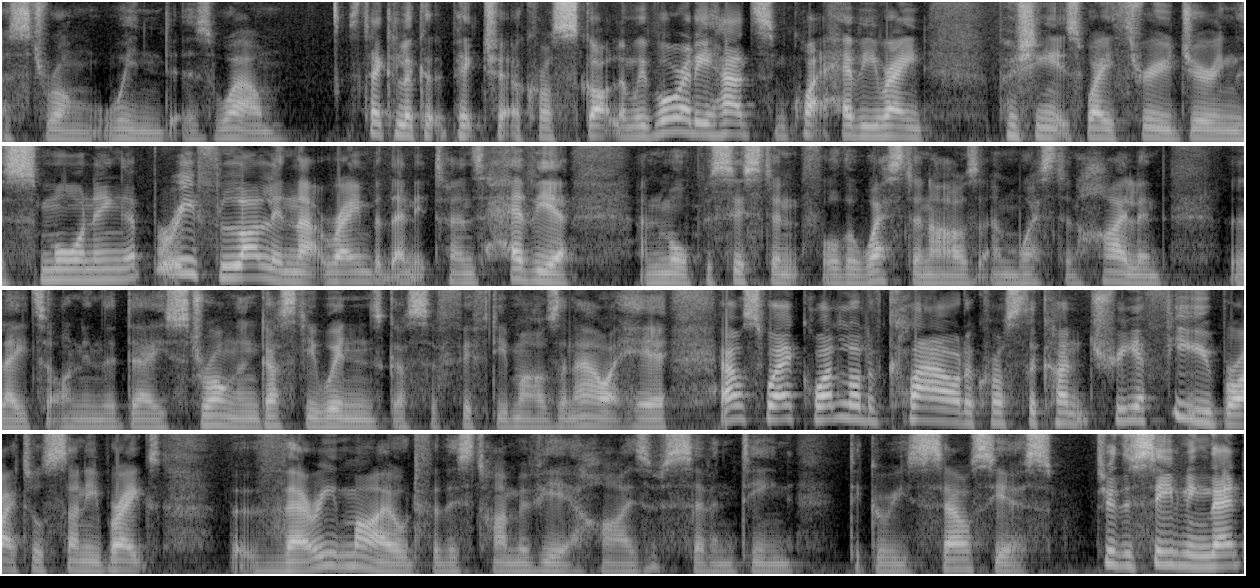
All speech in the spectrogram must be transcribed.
a strong wind as well. Let's take a look at the picture across Scotland. We've already had some quite heavy rain pushing its way through during this morning. A brief lull in that rain, but then it turns heavier and more persistent for the Western Isles and Western Highland later on in the day. Strong and gusty winds, gusts of 50 miles an hour here. Elsewhere, quite a lot of cloud across the country. A few bright or sunny breaks, but very mild for this time of year. Highs of 17 degrees Celsius. Through this evening then,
